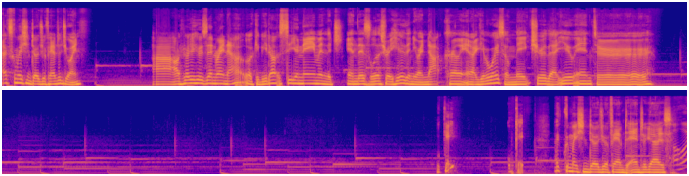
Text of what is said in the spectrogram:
Exclamation dojo fam to join. Uh, I'll show you who's in right now. Look, if you don't see your name in the ch- in this list right here, then you are not currently in our giveaway. So make sure that you enter. Okay. Okay. Exclamation dojo fam to enter, guys. Ahoy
